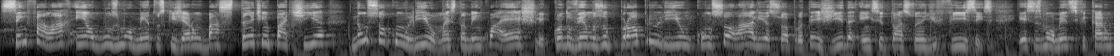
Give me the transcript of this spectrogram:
sem falar em alguns momentos que geram bastante empatia, não só com o Leon, mas também com a Ashley, quando vemos o próprio Leon consolar ali a sua protegida em situações difíceis. Esses momentos ficaram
